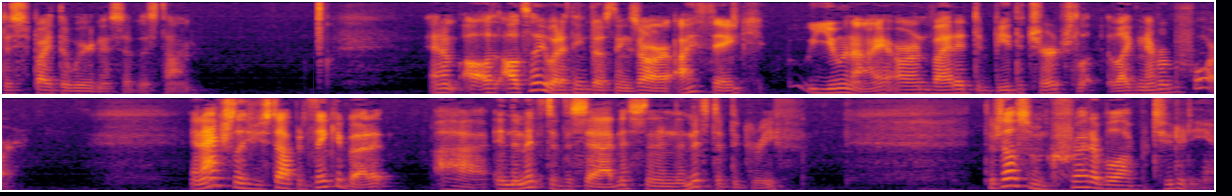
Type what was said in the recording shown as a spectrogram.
despite the weirdness of this time. And I'll, I'll tell you what I think those things are. I think you and I are invited to be the church like never before. And actually, if you stop and think about it, uh, in the midst of the sadness and in the midst of the grief, there's also incredible opportunity.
